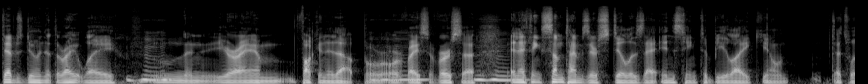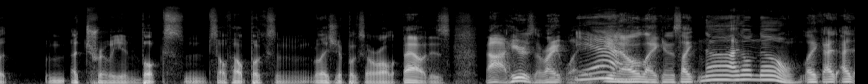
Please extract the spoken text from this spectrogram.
Deb's doing it the right way, mm, and here I am fucking it up, or, or vice versa. And I think sometimes there still is that instinct to be like, you know, that's what a trillion books and self-help books and relationship books are all about is ah here's the right way you know like and it's like nah i don't know. Like i i,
